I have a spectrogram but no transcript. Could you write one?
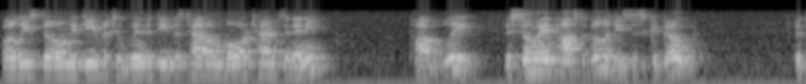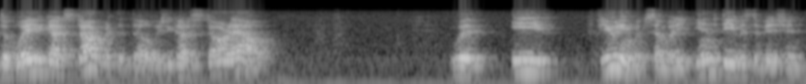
or at least the only diva to win the Divas title more times than any? Probably. There's so many possibilities this could go with. But the way you got to start with it, though, is you got to start out with Eve feuding with somebody in the Divas division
